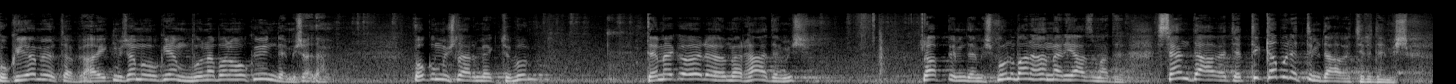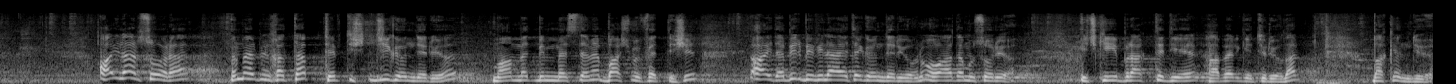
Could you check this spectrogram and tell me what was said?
Okuyamıyor tabi. Ayıkmış ama okuyamıyor. Buna bana okuyun demiş adam. Okumuşlar mektubu. Demek öyle Ömer ha demiş. Rabbim demiş bunu bana Ömer yazmadı. Sen davet etti kabul ettim davetini demiş. Aylar sonra Ömer bin Hattab teftişçi gönderiyor. Muhammed bin Mesleme baş müfettişi. Ayda bir bir vilayete gönderiyor onu. O adamı soruyor. İçkiyi bıraktı diye haber getiriyorlar. Bakın diyor.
